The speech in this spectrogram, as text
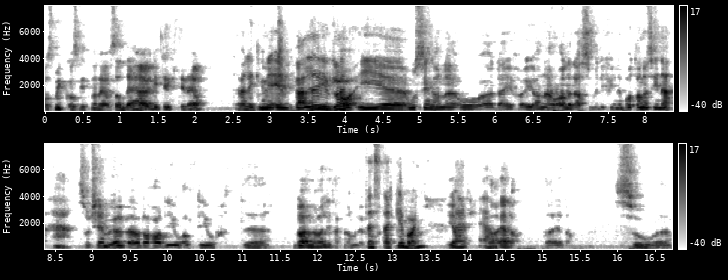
og smykke oss litt med det også. Det er jo litt riktig, det òg. Det er Vi er veldig glad i eh, osingene og de fra øyene og alle der som er de fine båtene sine Mm. som kommer over, og det har de jo alltid gjort. Da Det er vi veldig takknemlige Det er sterke bånd Ja, der. Ja. det er det. det, er det. Så uh...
